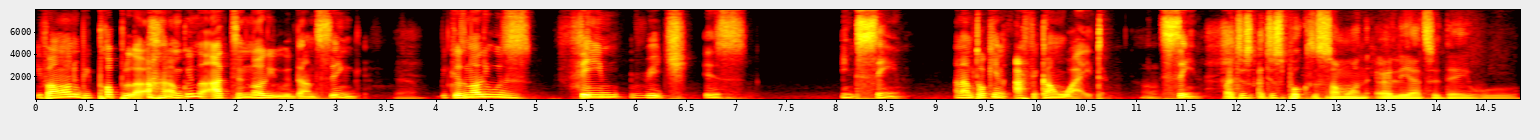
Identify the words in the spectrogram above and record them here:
if I want to be popular, I'm going to act in Nollywood and sing, because Nollywood's fame reach is insane, and I'm talking African wide, insane. I just I just spoke to someone earlier today who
